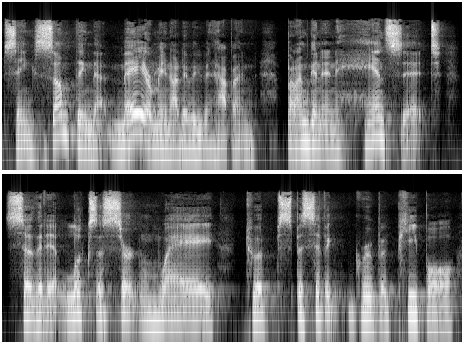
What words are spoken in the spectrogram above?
saying something that may or may not have even happened, but I'm going to enhance it so that it looks a certain way to a specific group of people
